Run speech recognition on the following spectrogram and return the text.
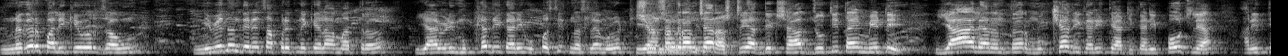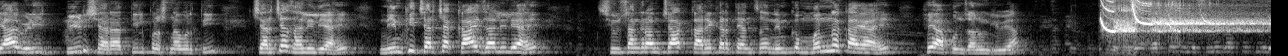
नगरपालिकेवर जाऊन निवेदन देण्याचा प्रयत्न केला. मात्र यावेळी मुख्याधिकारी उपस्थित नसल्यामुळं शिवसंग्रामच्या राष्ट्रीय अध्यक्षा ज्योतिताई मेटे या आल्यानंतर मुख्याधिकारी त्या ठिकाणी पोहोचल्या आणि त्यावेळी बीड शहरातील प्रश्नावरती चर्चा झालेली आहे. नेमकी चर्चा काय झालेली आहे? शिवसंग्रामच्या कार्यकर्त्यांचं नेमकं म्हणणं काय आहे हे आपण जाणून घेऊया. केले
